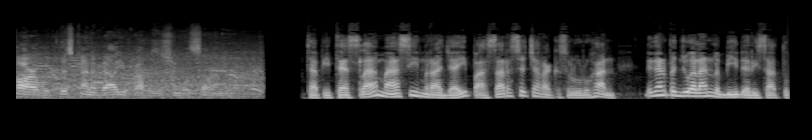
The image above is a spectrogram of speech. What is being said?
car with this kind of value proposition will sell anywhere. Tapi Tesla masih merajai pasar secara keseluruhan dengan penjualan lebih dari 1,8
